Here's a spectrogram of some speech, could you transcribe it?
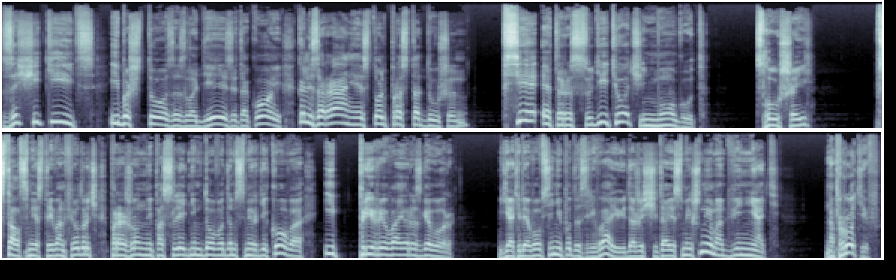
защитить, ибо что за злодей за такой, коль заранее столь простодушен? Все это рассудить очень могут. Слушай, встал с места Иван Федорович, пораженный последним доводом Смердякова и прерывая разговор. Я тебя вовсе не подозреваю и даже считаю смешным обвинять. Напротив,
